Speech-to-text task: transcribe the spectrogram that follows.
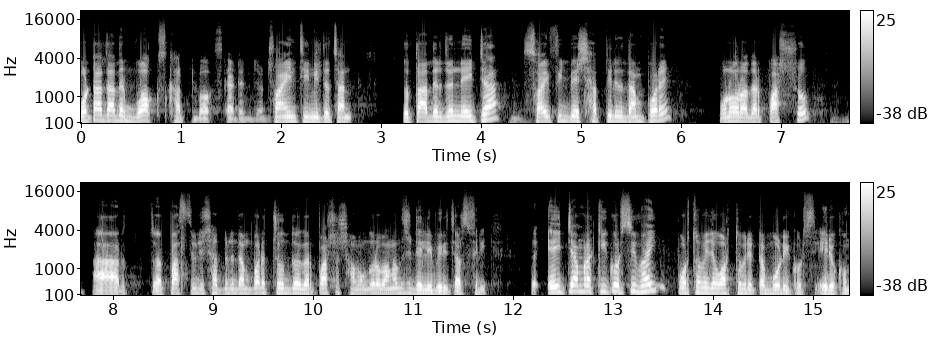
মোটা যাদের বক্স খাট বক্স খাটের জন্য। ছয় ইঞ্চি নিতে চান তো তাদের জন্য এইটা ছয় ফিট বেশ সাত ফিটের দাম পড়ে পনেরো হাজার পাঁচশো। আর পাঁচ ফিটের সাত ফিটের দাম পড়ে চোদ্দ হাজার পাঁচশো সমগ্র বাংলাদেশে ডেলিভারি চার্জ ফ্রি তো এইটা আমরা কি করছি ভাই? প্রথমে যে অর্থোপেডিক একটা বডি করছি এরকম।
